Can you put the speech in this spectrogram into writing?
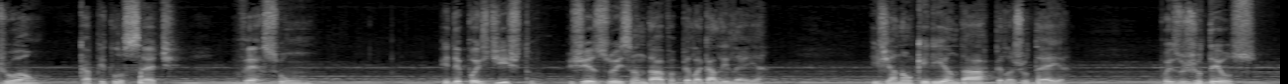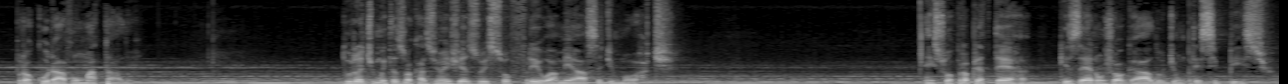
João, capítulo 7, verso 1. E depois disto, Jesus andava pela Galileia e já não queria andar pela Judéia, pois os judeus procuravam matá-lo. Durante muitas ocasiões, Jesus sofreu a ameaça de morte. Em sua própria terra, quiseram jogá-lo de um precipício.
